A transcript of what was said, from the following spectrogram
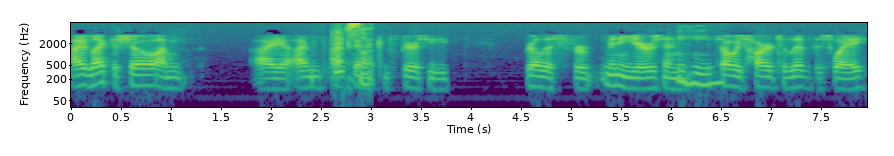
I like the show. I'm I I'm I've been a conspiracy realist for many years, and Mhm. it's always hard to live this way.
